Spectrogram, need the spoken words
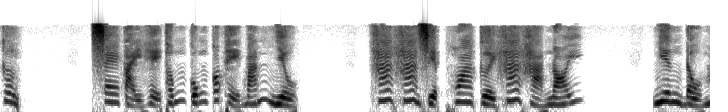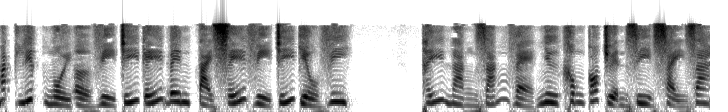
Cơ. Xe tải hệ thống cũng có thể bán nhiều. Ha ha, Diệp Hoa cười ha hà nói. nhưng đầu mắt liếc ngồi ở vị trí kế bên tài xế vị trí Kiều Vi. Thấy nàng dáng vẻ như không có chuyện gì xảy ra.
